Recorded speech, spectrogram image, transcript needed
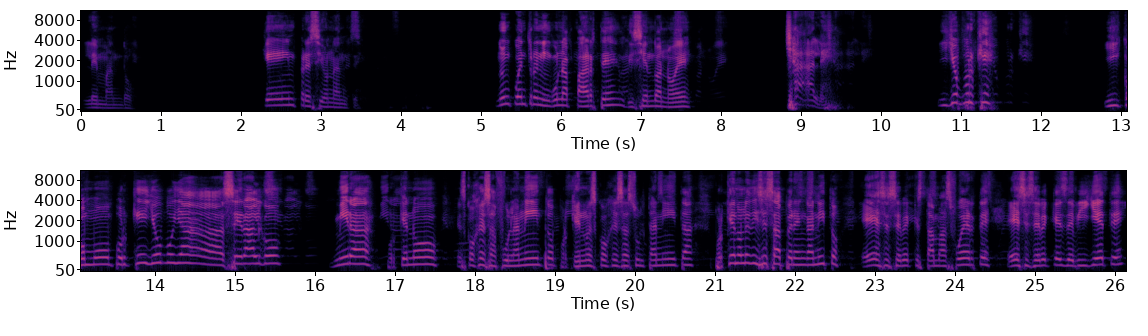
le mandó. Qué impresionante. No encuentro en ninguna parte diciendo a Noé, chale. ¿Y yo por qué? ¿Y cómo, por qué yo voy a hacer algo mira, ¿por qué no escoges a fulanito? ¿Por qué no escoges a sultanita? ¿Por qué no le dices a perenganito? Ese se ve que está más fuerte, ese se ve que es de billete,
